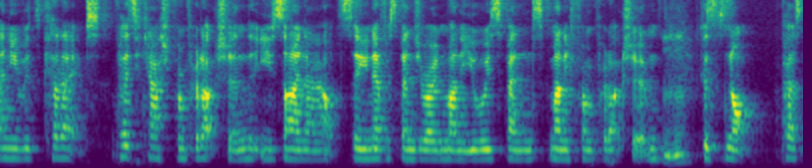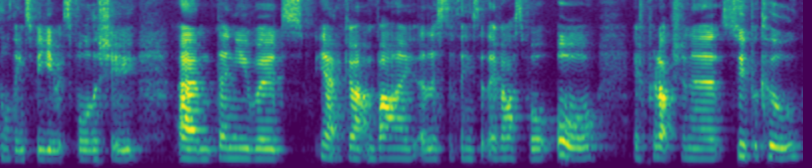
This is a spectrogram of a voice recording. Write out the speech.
and you would collect petty cash from production that you sign out. So you never spend your own money. You always spend money from production because it's not personal things for you; it's for the shoot. Um, then you would yeah go out and buy a list of things that they've asked for, or if production are super cool,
